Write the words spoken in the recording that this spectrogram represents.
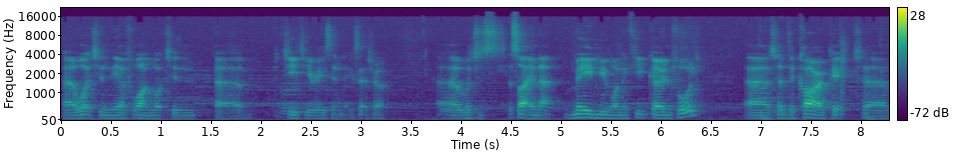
Uh, watching the F1, watching uh, GT racing, etc., uh, which is something that made me want to keep going forward. Uh, so the car I picked um,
